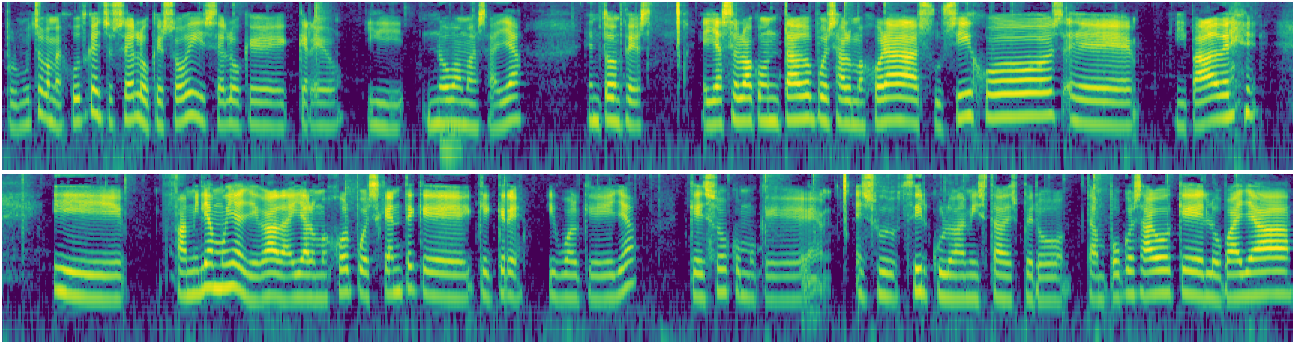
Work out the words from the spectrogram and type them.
por mucho que me juzgue, yo sé lo que soy y sé lo que creo y no va más allá. Entonces, ella se lo ha contado pues a lo mejor a sus hijos, eh, mi padre y familia muy allegada y a lo mejor pues gente que, que cree igual que ella, que eso como que es su círculo de amistades, pero tampoco es algo que lo vaya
